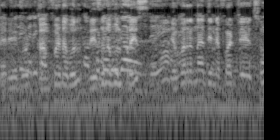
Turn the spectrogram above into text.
Very good comfortable reasonable price ఎవరన్నా దీన్ని ఎఫర్ట్ చేయొచ్చు.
